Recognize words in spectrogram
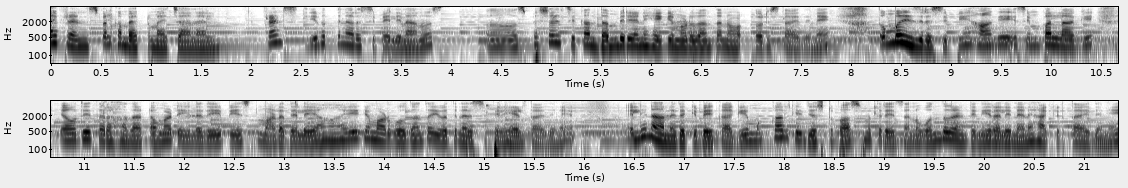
Hi friends welcome back to my channel friends ಇವತ್ತಿನ ರೆಸಿಪಿಯಲ್ಲಿ ನಾನು ಸ್ಪೆಷಲ್ ಚಿಕನ್ ದಮ್ ಬಿರಿಯಾನಿ ಹೇಗೆ ಮಾಡೋದು ಅಂತ ನೋ ತೋರಿಸ್ತಾ ಇದ್ದೀನಿ. ತುಂಬ ಈಸಿ ರೆಸಿಪಿ ಹಾಗೆ ಸಿಂಪಲ್ಲಾಗಿ ಯಾವುದೇ ತರಹದ ಟೊಮಾಟೊ ಇಲ್ಲದೆ ಪೇಸ್ಟ್ ಮಾಡೋದೆಲ್ಲ ಹೇಗೆ ಮಾಡ್ಬೋದು ಅಂತ ಇವತ್ತಿನ ರೆಸಿಪಿಯಲ್ಲಿ ಹೇಳ್ತಾ ಇದ್ದೀನಿ. ಇಲ್ಲಿ ನಾನು ಇದಕ್ಕೆ ಬೇಕಾಗಿ ಮುಕ್ಕಾಲು ಕೆ ಜಿಯಷ್ಟು ಬಾಸುಮತಿ ರೈಸನ್ನು ಒಂದು ಗಂಟೆ ನೀರಲ್ಲಿ ನೆನೆ ಹಾಕಿರ್ತಾ ಇದ್ದೀನಿ.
